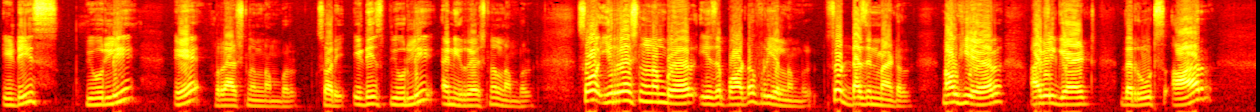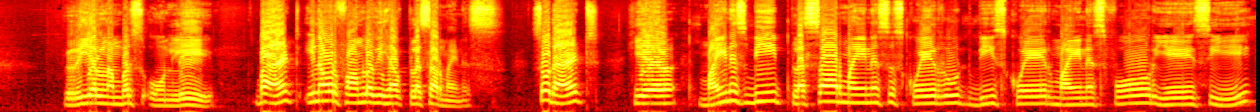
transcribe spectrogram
it is purely a rational number sorry it is purely an irrational number. So irrational number is a part of real number so it does not matter. Now here I will get the roots are real numbers only but in our formula we have plus or minus. So that here minus b plus or minus square root b square minus 4ac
